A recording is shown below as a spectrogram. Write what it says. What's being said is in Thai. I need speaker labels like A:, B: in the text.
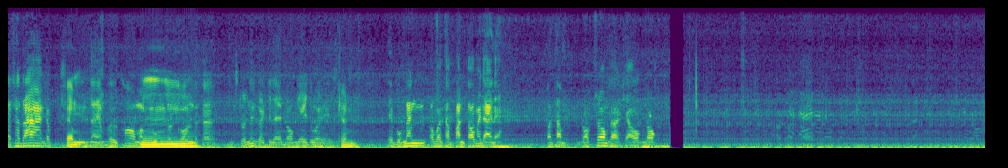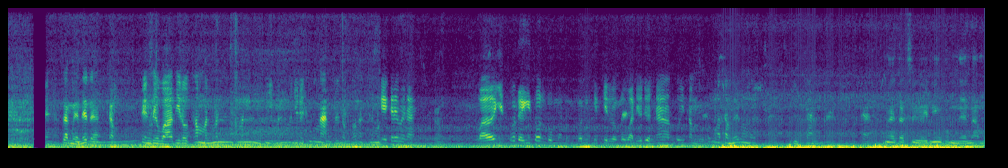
A: ราชดากับ
B: ครับ
A: ในอำเภอข้อมาปลูก
B: อืม
A: ต้นก่อนแล้วก็ต้นนึงก็จะได้ดอกใหญ่ด้วย
B: ครับ
A: แต่พวกนั้นเอาไปทำพันธุ์ต่อไม่ได้เลยพอทำรอบช่องก็จะออกดอกสร้างเนินนิดนะ
C: กับเพียงแต่ว่าที่เราทำมันมันมันที่มันมันอยู่ในทุ่งนาซึ่งกับเขานั้นซึ่งเก๋ก็ได้ไหมนะว่ายึดต้นใดต้นตุ่มมันวันนี้คิดคิดว่าเมื่อวันเดือนหน้าคุยทำมาทำได้ตรงนี้อีกกัน
A: แม่ตาซื้อนี่ผมแนะนำซื้อจาก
